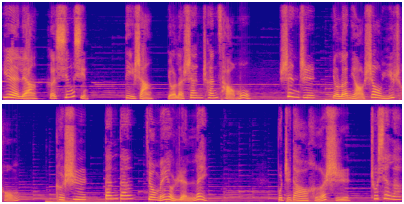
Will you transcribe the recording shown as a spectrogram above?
月亮和星星，地上有了山川草木，甚至有了鸟兽鱼虫。可是，单单就没有人类。不知道何时，出现了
